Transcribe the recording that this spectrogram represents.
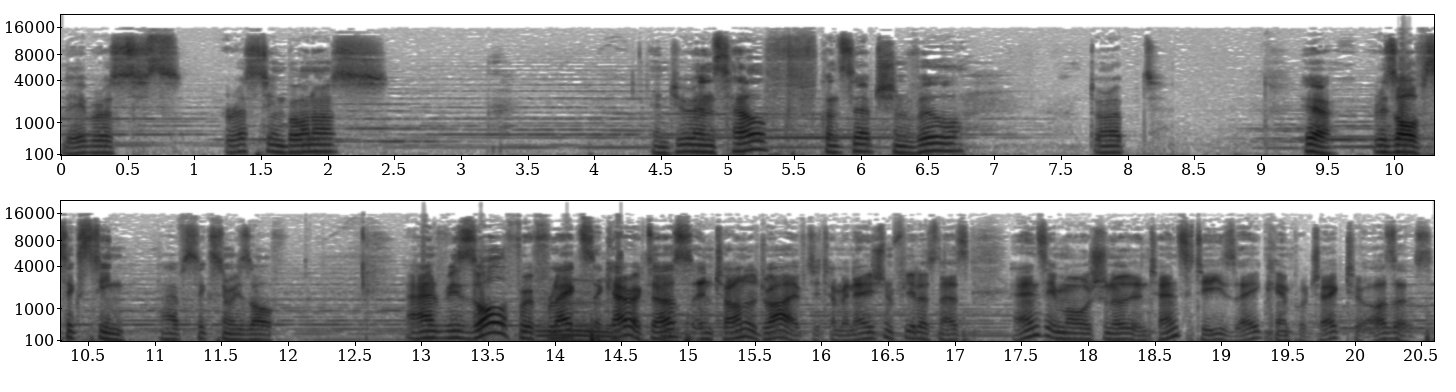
Labor's resting bonus. Endurance, health, conception, will. Interrupt. Yeah, resolve 16. I have 16 resolve. And resolve reflects the hmm. character's internal drive, determination, fearlessness, and the emotional intensity they can project to others.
